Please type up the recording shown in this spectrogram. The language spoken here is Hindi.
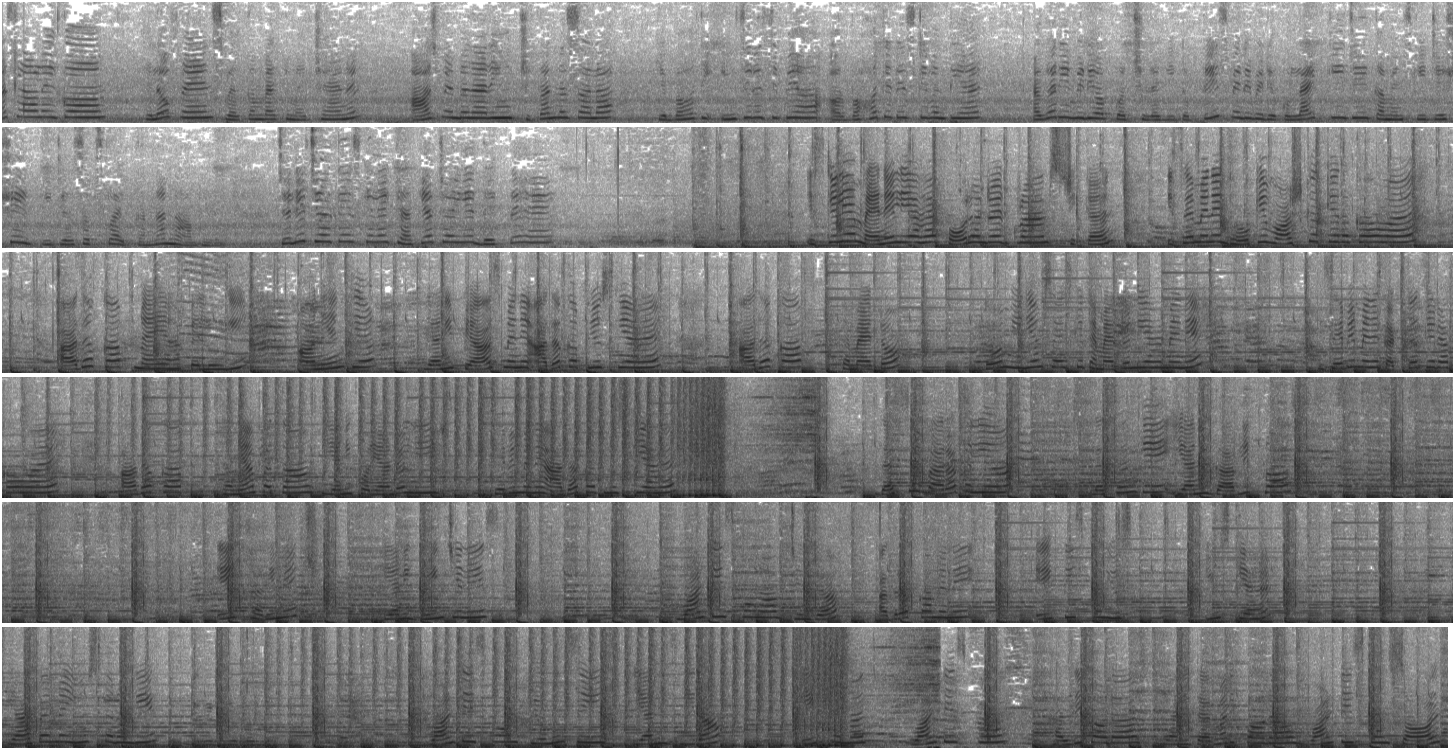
अस्सलाम वालेकुम hello friends welcome back to my channel आज मैं बना रही हूँ चिकन मसाला। ये बहुत ही इजी रेसिपी है और बहुत ही टेस्टी बनती है। अगर ये वीडियो आपको अच्छी लगी तो प्लीज़ मेरे वीडियो को लाइक कीजिए कमेंट्स कीजिए शेयर कीजिए और सब्सक्राइब करना ना भूलें। चलिए चलते हैं इसके लिए क्या क्या चाहिए, देखते हैं। इसके लिए मैंने लिया है 400 ग्राम्स चिकन इसे मैंने धो के वॉश करके रखा हुआ है। आधा कप मैं यहाँ पे लूँगी ऑनियन के, यानी प्याज मैंने आधा कप यूज़ किया है। आधा कप टमाटो, दो मीडियम साइज़ के टमाटो लिया है मैंने। इसे भी मैंने कट करके रखा हुआ है। आधा कप धनिया पत्ता, यानी कोरिएंडर लीव्स, इसे भी मैंने आधा कप यूज़ किया है। 10 से 12 कलियाँ लहसुन के, यानी गार्लिक क्रॉस हरी मिर्च, यानी green chillies one teaspoon of ginger अदरक का मैंने एक टीस्पून यूज़ यूज़ किया है। यहाँ पर मैं यूज़ करूँगी वन टीस्पून क्यूमिन सीड्स यानी ज़ीरा, एक चम्मच वन टीस्पून हल्दी पाउडर, यानी turmeric powder one teaspoon salt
